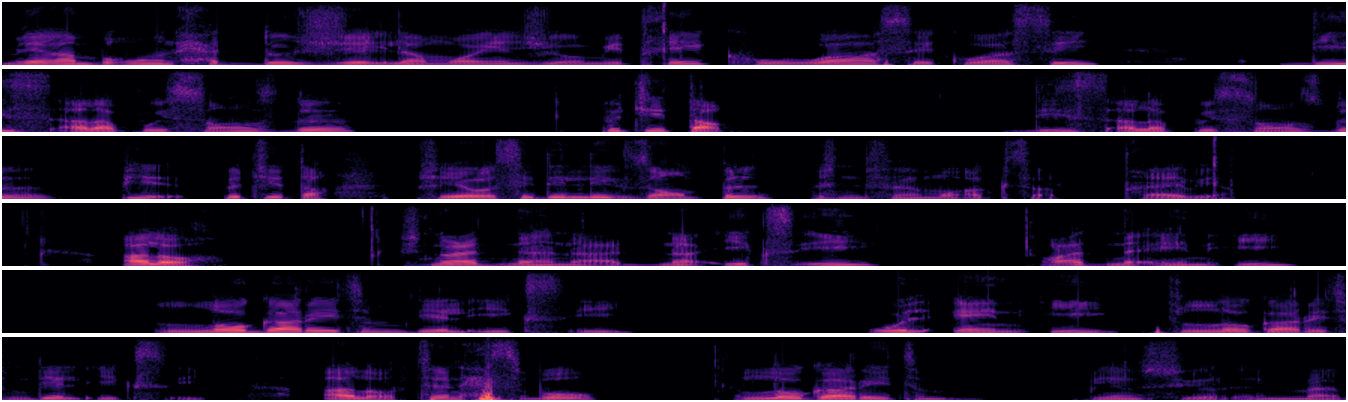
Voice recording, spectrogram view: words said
ملي غنبغيو نحدو ال g la moyenne géométrique هو c'est quoi c'est 10 à la puissance de petit a. 10 à la puissance de petit a. مشي هو سيدي l'exemple باش نفهمو أكثر très bien alors شنو عندنا هنا عندنا xi وعندنا ni اللوغاريتم ديال xi وال ni في اللوغاريتم ديال xi alors تنحسبوا اللوغاريتم bien sûr إما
